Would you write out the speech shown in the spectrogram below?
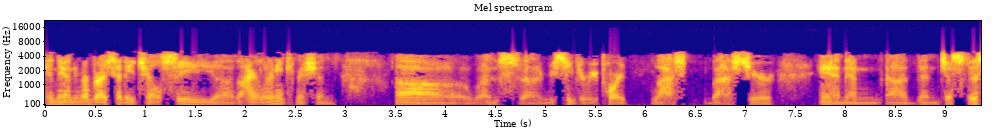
And then remember I said HLC, uh, the Higher Learning Commission, uh, was received a report last last year, and then then just this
